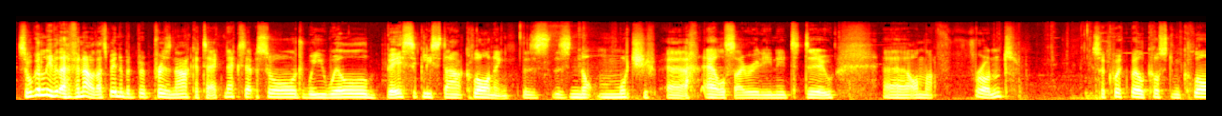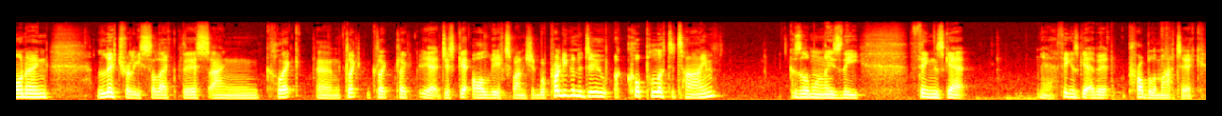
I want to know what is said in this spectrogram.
So we're going to leave it there for now. That's been a bit of Prison Architect. Next episode, we will basically start cloning. There's there's not much uh, else I really need to do uh, on that front. So quick build custom cloning. Literally select this and click and click, click, click. Yeah, just get all the expansion. We're probably going to do a couple at a time because otherwise the things get yeah things get a bit problematic.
